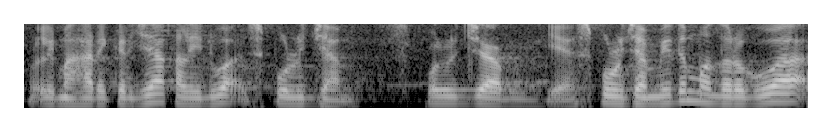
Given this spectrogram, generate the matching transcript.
lima hari kerja kali dua 10 jam. 10 jam. Ya 10 jam itu menurut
